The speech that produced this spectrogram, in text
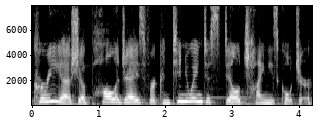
Korea should apologize for continuing to steal Chinese culture.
